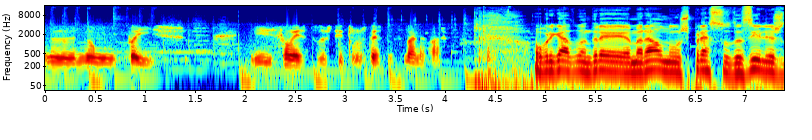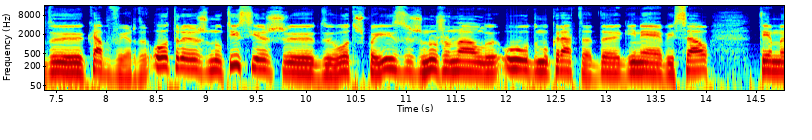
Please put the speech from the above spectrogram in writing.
uh, no país. E são estes os títulos desta semana, Vasco. Obrigado, André Amaral, no Expresso das Ilhas de Cabo Verde. Outras notícias eh, de outros países no jornal O Democrata da Guiné-Bissau. Tema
